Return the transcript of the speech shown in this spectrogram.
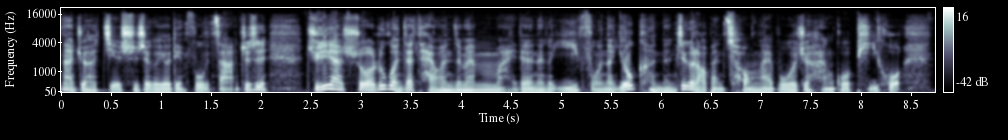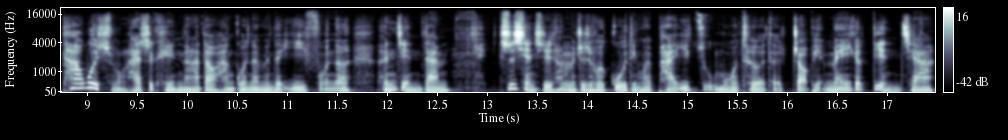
那就要解释这个有点复杂。就是举例来说，如果你在台湾这边买的那个衣服呢，有可能这个老板从来不会去韩国批货，他为什么还是可以拿到韩国那边的衣服呢？很简单。之前其实他们就是会固定会拍一组模特的照片，每一个店家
